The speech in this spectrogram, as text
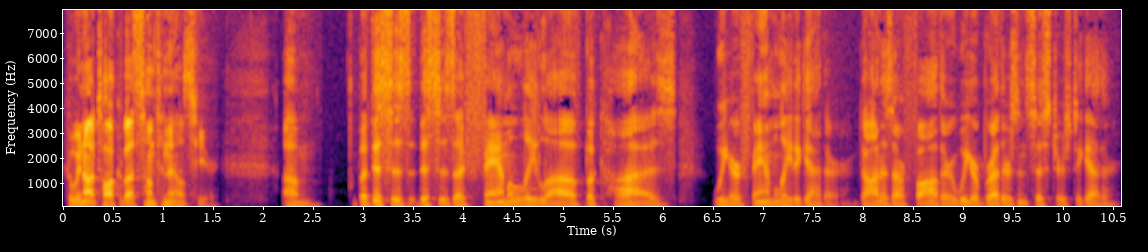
Could we not talk about something else here? Um, but this is, this is a family love because we are family together. God is our father, we are brothers and sisters together.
